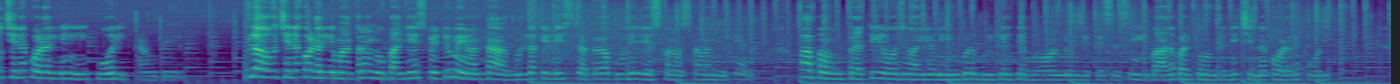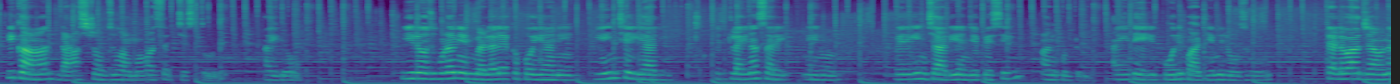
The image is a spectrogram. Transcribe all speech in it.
చిన్న కోడల్ని పోలి ఆమె పేరు. ఇంట్లో చిన్న కోడల్ని మాత్రం నువ్వు పని చేసి పెట్టు మేమంతా గుళ్ళకి వెళ్ళి చక్కగా పూజలు చేసుకొని వస్తామని చెప్పి అని పాపం ప్రతిరోజు అయ్యో నేను కూడా గుడికి వెళ్తే బాగుండు అని చెప్పేసి బాధపడుతూ ఉంటుంది చిన్న కోడలు పోలి ఇక లాస్ట్ రోజు అమావాస్య వచ్చేస్తుంది. అయ్యో ఈరోజు కూడా నేను వెళ్ళలేకపోయాను. ఏం చెయ్యాలి? ఎట్లయినా సరే నేను వెలిగించాలి అని చెప్పేసి అనుకుంటుంది. అయితే పోలి పాడ్యమి రోజు తెల్లవారుజామున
